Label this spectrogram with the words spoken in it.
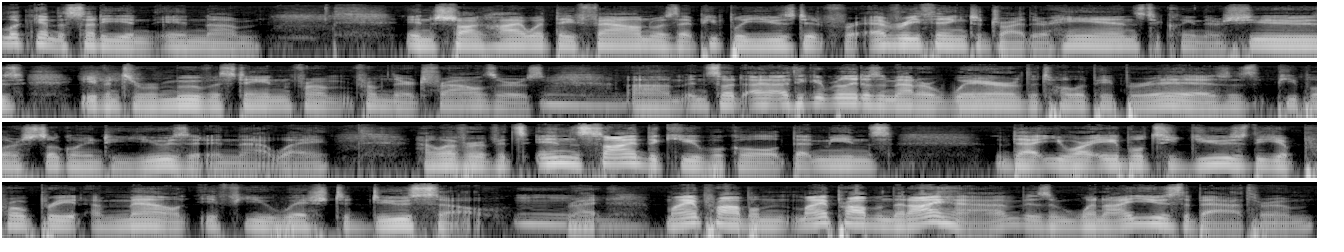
looking at the study in in um, in Shanghai, what they found was that people used it for everything to dry their hands, to clean their shoes, even to remove a stain from from their trousers. Mm. Um, and so I, I think it really doesn't matter where the toilet paper is, is people are still going to use it in that way. However, if it's inside the cubicle, that means that you are able to use the appropriate amount if you wish to do so mm. right my problem my problem that i have is when i use the bathroom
